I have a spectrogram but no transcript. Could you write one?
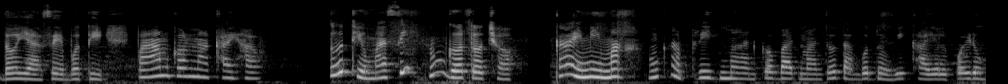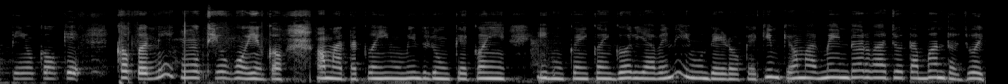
દયા છે બધી. પણ આમ કર ના ખાય, હાવ. શું થયું, માસી? હું ગતો છો? કાંઈ નહીં, માં. હું કાં ફ્રીજમાં કબાટમાં જોતા બધું વિખાયેલ પડ્યું તે હું કહું કે ખબર નહીં હું થયું હોય એમ કહું. અમાર તો કંઈ હું મીંદડું કે કંઈ એવું કંઈ કંઈ ગરી આવે નહીં ઉંદેડો કે. કેમ કે અમારે મેઇન દરવાજો તો બંધ જ હોય.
